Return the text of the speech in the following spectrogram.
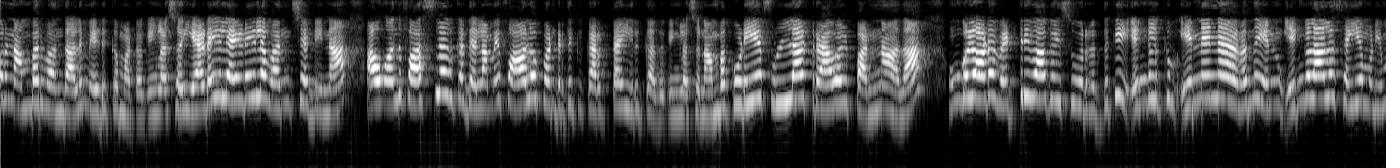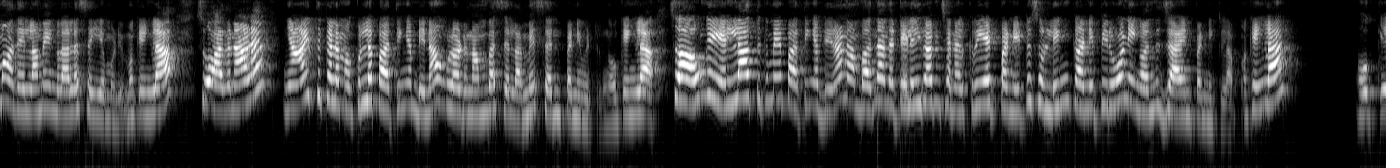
ஒரு நம்பர் வந்தாலும் எடுக்க மாட்டோம் ஓகேங்களா ஸோ இடையில இடையில வந்துச்சு அப்படின்னா அவங்க வந்து ஃபஸ்ட்டில் இருக்கிறது எல்லாமே ஃபாலோ பண்ணுறதுக்கு கரெக்டாக இருக்காது ஓகேங்களா ஸோ நம்ம கூடயே ஃபுல்லாக ட்ராவல் பண்ணால் தான் உங்களோட வெற்றி வாகை சூடுறதுக்கு எங்களுக்கு என்னென்ன வந்து எங் எங்களால் செய்ய முடியுமோ அது எல்லாமே எங்களால் செய்ய முடியும் ஓகேங்களா ஸோ அதனால் ஞாயிற்றுக்கிழமைக்குள்ளே பார்த்தீங்க அப்படின்னா உங்களோட நம்பர்ஸ் எல்லாமே சென்ட் பண்ணி விட்டுருங்க ஓகேங்களா ஸோ அவங்க எல்லாத்துக்குமே பார்த்தீங்க அப்படின்னா நம்ம வந்து அந்த டெலிகிராம் சேனல் கிரியேட் பண்ணிவிட்டு ஸோ லிங்க் அனுப்பிடுவோம். நீங்கள் வந்து ஜாயின் பண்ணிக்கலாம். ஓகேங்களா ஓகே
